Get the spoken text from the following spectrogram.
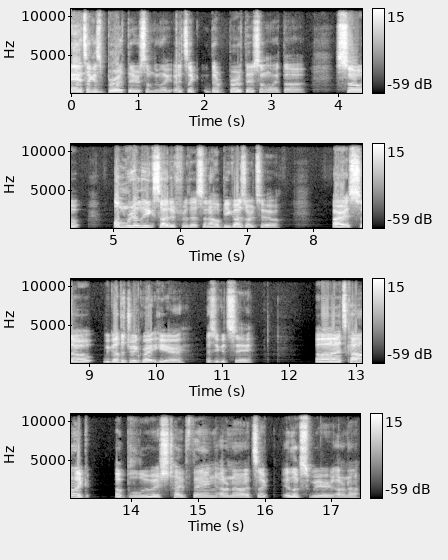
and it's like his birthday or something like it's like their birthday or something like that. So I'm really excited for this, and I hope you guys are too. All right, so we got the drink right here, as you can see. Uh, it's kind of like a bluish type thing. I don't know. It's like it looks weird. I don't know.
